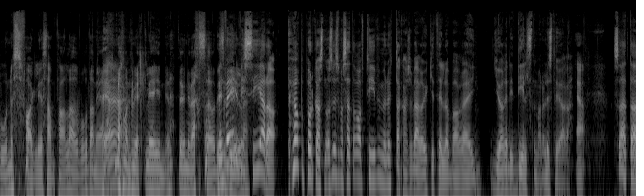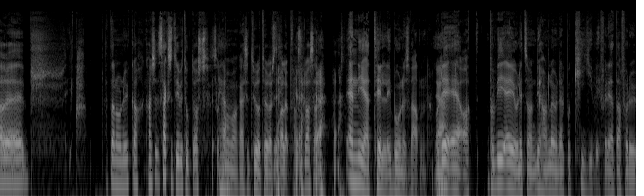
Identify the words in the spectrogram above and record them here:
bonusfaglige samtaler. Hvordan er Ja, ja, ja. når man virkelig er inne i dette universet og Men hva er det vi sier, da? Hør på podkasten, og hvis man setter av 20 minutter kanskje hver uke til å bare gjøre de dealsene man har lyst til å gjøre, Ja. så etter eh, ja, etter noen uker Kanskje 26 tok det oss. Så Ja. kan man reise tur og tur i Australia på første klasse. Ja. En nyhet til i bonusverden, og Ja. det er at For vi er jo litt sånn Vi handler jo en del på Kiwi, fordi at der får du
